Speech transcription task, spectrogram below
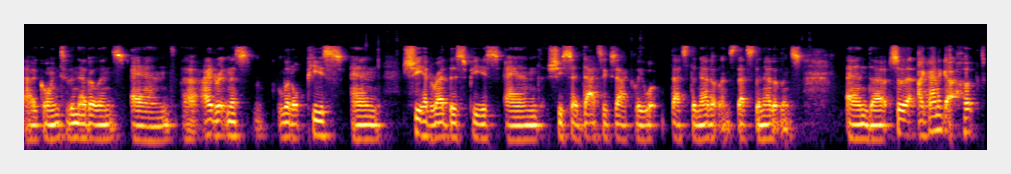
uh, going to the Netherlands, and uh, I had written this little piece, and she had read this piece, and she said, "That's exactly what. That's the Netherlands. That's the Netherlands." And uh, so that I kind of got hooked.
